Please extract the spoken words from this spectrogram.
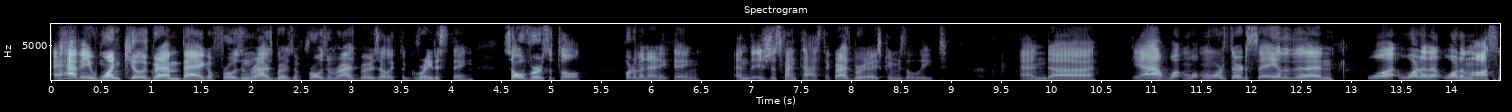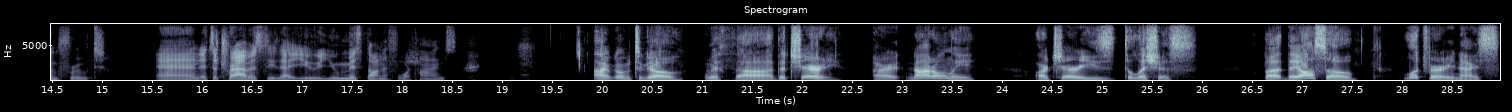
I have a one kilogram bag of frozen raspberries and frozen raspberries are like the greatest thing. So versatile. Put them in anything and it's just fantastic. Raspberry ice cream is elite. And uh yeah, what what more is there to say other than what what a, what an awesome fruit. And it's a travesty that you you missed on it four times. I'm going to go with uh, the cherry. All right. Not only are cherries delicious, but they also look very nice,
